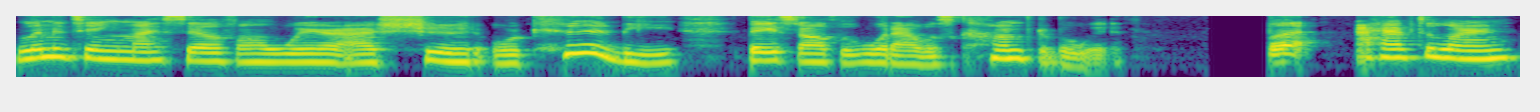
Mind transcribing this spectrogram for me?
limiting myself on where I should or could be based off of what I was comfortable with. But I have to learn.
